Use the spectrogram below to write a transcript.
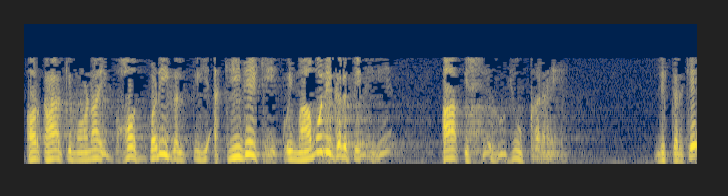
اور کہا کہ مونا یہ بہت بڑی غلطی ہے، عقیدے کی، کوئی معمولی غلطی نہیں ہے۔ آپ اس سے رجوع کریں۔ لکھ کر کے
